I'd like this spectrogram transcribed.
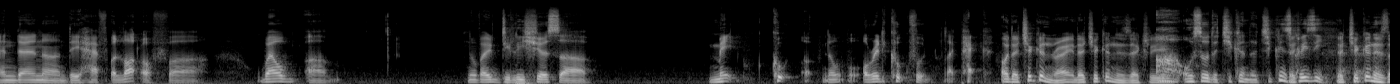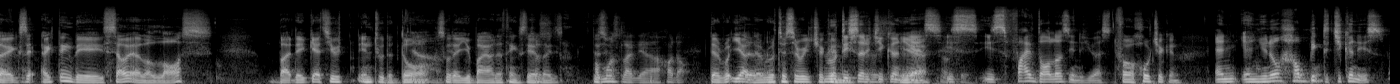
and then uh, they have a lot of uh, well, um, no, very delicious uh, made cook, uh, no, already cooked food like pack. Oh, the chicken, right? The chicken is actually Ah, also the chicken. The chicken is the, crazy. The chicken is like I think they sell it at a loss, but they get you into the door Yeah. so that you buy other things there. Like this- almost like their hot dog. the yeah, the, the rotisserie chicken. Rotisserie chicken, Yeah. yes, It's is five dollars in the US. for a whole chicken. And and you know how big the chicken is?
